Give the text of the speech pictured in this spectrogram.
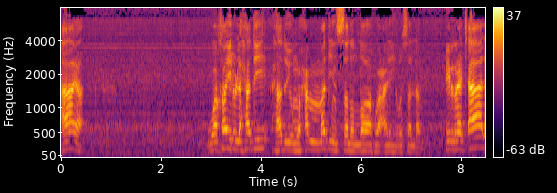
آية وخير الهدي هدي محمد صلى الله عليه وسلم الرجال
